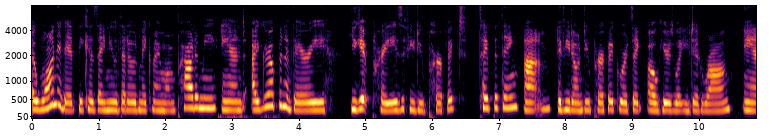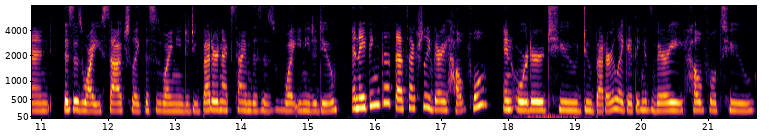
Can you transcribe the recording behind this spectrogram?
I wanted it because I knew that it would make my mom proud of me. And I grew up in a very you get praise if you do perfect type of thing. Um, if you don't do perfect, where it's like, oh, here's what you did wrong, and this is why you sucked. Like, this is why you need to do better next time. This is what you need to do. And I think that that's actually very helpful in order to do better. Like, I think it's very helpful to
